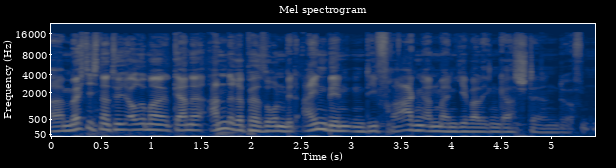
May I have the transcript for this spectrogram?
äh, möchte ich natürlich auch immer gerne andere Personen mit einbinden, die Fragen an meinen jeweiligen Gast stellen dürfen.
